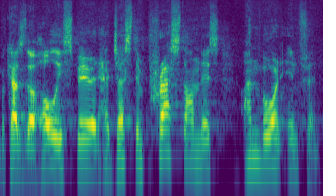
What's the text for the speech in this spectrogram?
Because the Holy Spirit had just impressed on this unborn infant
